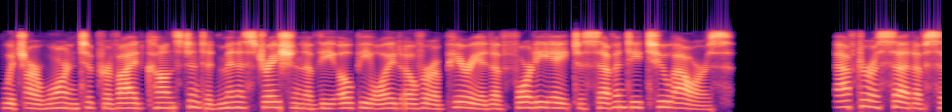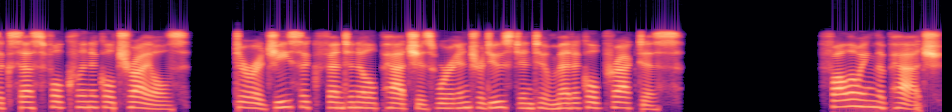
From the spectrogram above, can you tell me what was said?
which are worn to provide constant administration of the opioid over a period of 48 to 72 hours. After a set of successful clinical trials, Duragesic fentanyl patches were introduced into medical practice. Following the patch,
